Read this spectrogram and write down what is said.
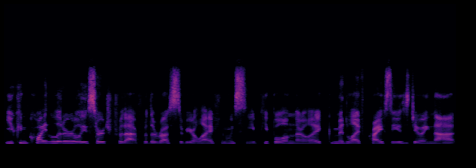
you can quite literally search for that for the rest of your life and we see people in their like midlife crises doing that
